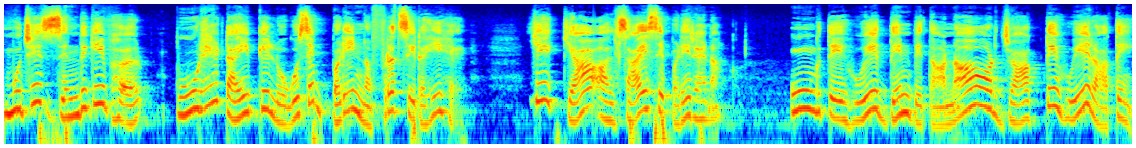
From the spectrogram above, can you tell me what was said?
मुझे ज़िंदगी भर बूढ़े टाइप के लोगों से बड़ी नफरत सी रही है। ये क्या अलसाए से पड़े रहना? ऊंगते हुए दिन बिताना और जागते हुए रातें।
